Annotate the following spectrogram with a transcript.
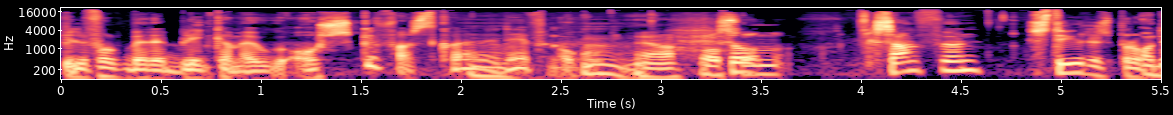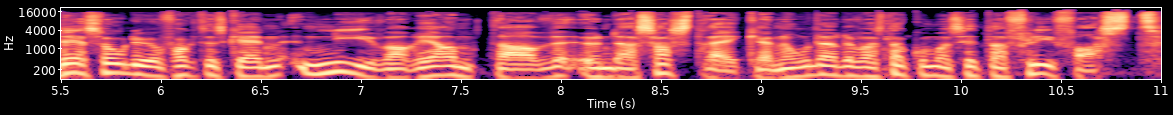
ville folk bare blinke med øynene. Oskefast, hva er det for noe? Mm. Ja, og sånn... Samfunn styrer språket. Og det så du jo faktisk en ny variant av under SAS-streiken nå, der det var snakk om å sitte flyfast.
